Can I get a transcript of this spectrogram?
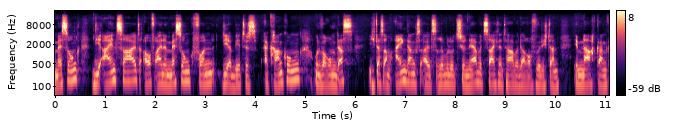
Glukosemessung, die einzahlt auf eine Messung von Diabetes Diabeteserkrankungen. Und warum das ich das am Eingangs als revolutionär bezeichnet habe, darauf würde ich dann im Nachgang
